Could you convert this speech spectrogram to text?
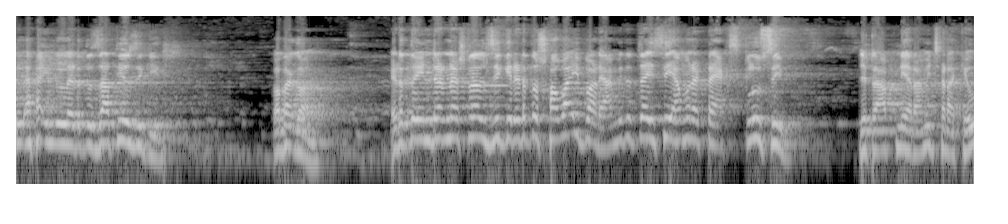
ইলাহা ইল্লাল্লাহ, এটা তো জাতীয় জিকির। কথা কন। এটা তো ইন্টারন্যাশনাল জিকির, এটা তো সবাই পারে। আমি তো চাইছি এমন একটা এক্সক্লুসিভ যেটা আপনি আর আমি ছাড়া কেউ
